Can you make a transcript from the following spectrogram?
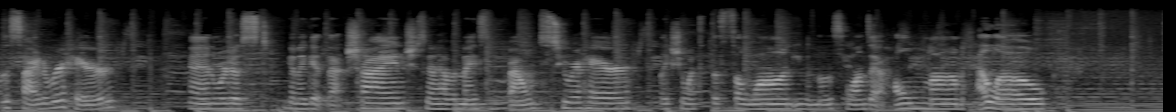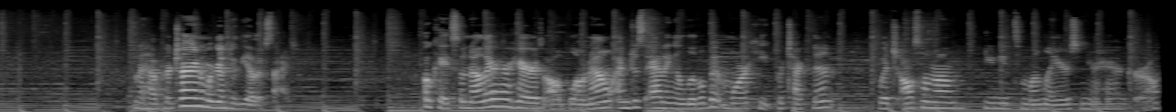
Out the side of her hair and we're just gonna get that shine. She's gonna have a nice bounce to her hair, like she went to the salon, even though the salon's at home, mom. Hello. I'm gonna have her turn and we're gonna do the other side. Okay, so now that her hair is all blown out, I'm just adding a little bit more heat protectant, which also, mom, you need some more layers in your hair, girl.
